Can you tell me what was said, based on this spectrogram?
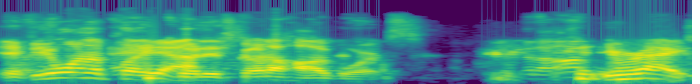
If you want to play Yeah. Quidditch, go to Hogwarts. You're right.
